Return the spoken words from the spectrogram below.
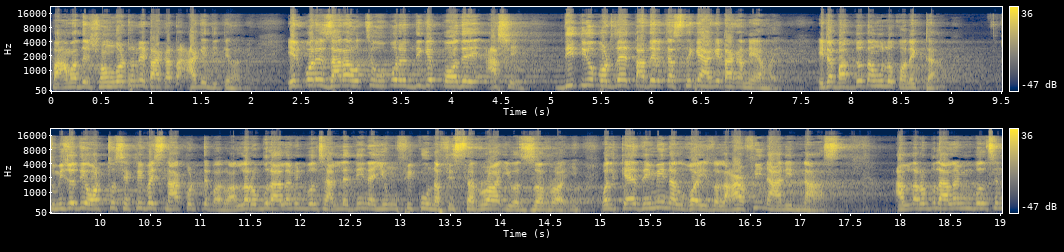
বা আমাদের সংগঠনে টাকাটা আগে দিতে হবে। এরপরে যারা হচ্ছে উপরের দিকে পদে আসে, দ্বিতীয় পর্যায়ে তাদের কাছ থেকে আগে টাকা নেওয়া হয়। এটা বাধ্যতামূলক অনেকটা। তুমি যদি অর্থ স্যাক্রিফাইস না করতে পারো, আল্লাহ রবুল আলমিন বলছে আল্লাহ দিন নাস। আল্লাহ রবুল আলমিন বলছেন,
